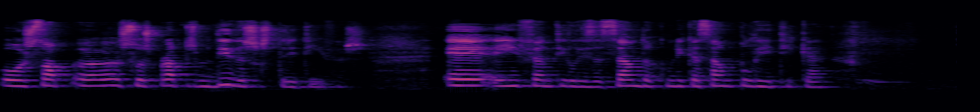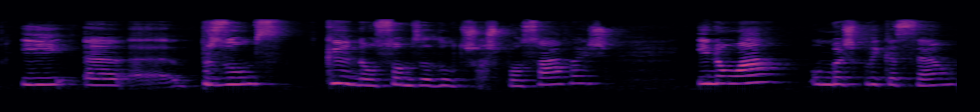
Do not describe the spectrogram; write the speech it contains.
ou as, as suas próprias medidas restritivas. É a infantilização da comunicação política. E uh, presume-se que não somos adultos responsáveis e não há uma explicação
